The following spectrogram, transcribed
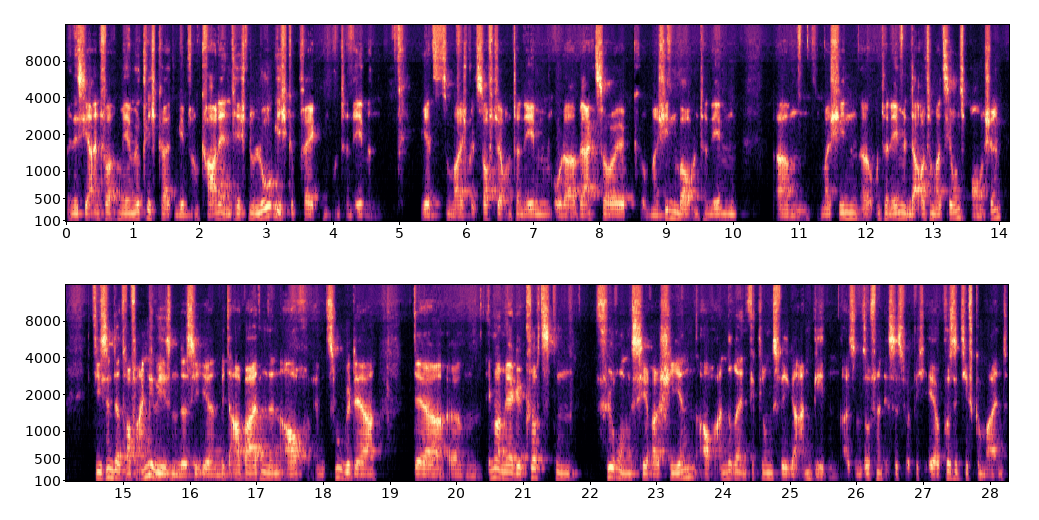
wenn es hier einfach mehr Möglichkeiten gibt. Und gerade in technologisch geprägten Unternehmen, wie jetzt zum Beispiel Softwareunternehmen oder Werkzeug- und Maschinenbauunternehmen, ähm, Maschinenunternehmen äh, in der Automationsbranche, die sind darauf angewiesen, dass sie ihren Mitarbeitenden auch im Zuge der, der ähm, immer mehr gekürzten Führungshierarchien auch andere Entwicklungswege anbieten. Also insofern ist es wirklich eher positiv gemeint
